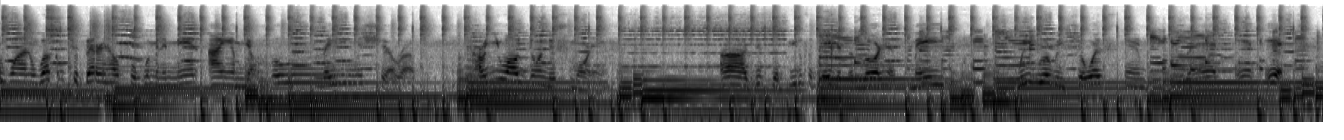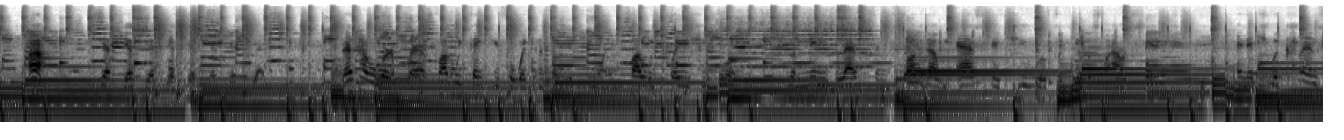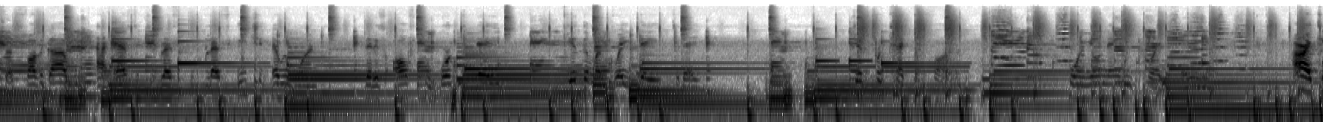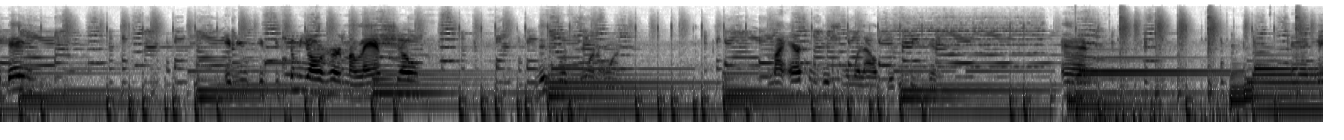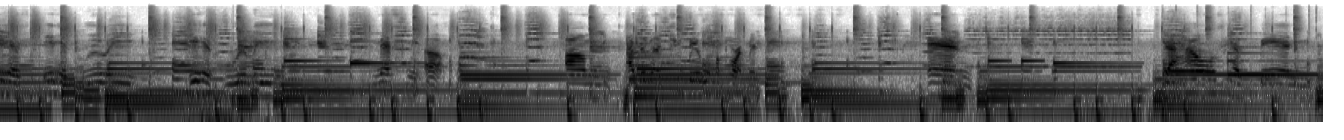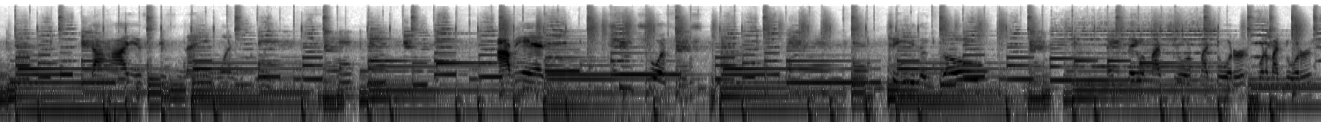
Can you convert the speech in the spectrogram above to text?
everyone. Welcome to Better Health for Women and Men. I am your host, Lady Michelle. How are you all doing this morning? Uh, this is a beautiful day that the Lord has made. We will rejoice and be glad in it. Ah, yes, yes, yes, yes, yes, yes, yes, yes. Let's have a word of prayer. Father, we thank you for waking us up this morning. Father, we praise you for the many blessings. Father God, we ask that you forgive us for our sins and that you would cleanse us. Father God, we, I ask that you bless, bless each and every one that is off to work today. Give them a great day today. Just protect them, Father. For in your name we pray. Amen. All right, today, if you if, if some of y'all heard my last show, this is what's going on. My air conditioner went out this weekend, and and it has it has really it has really messed me up. Um, I live in a two bedroom apartment, and the house has been the highest is 91 degrees. I've had two choices to either go and stay with my children, my daughter, one of my daughters,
